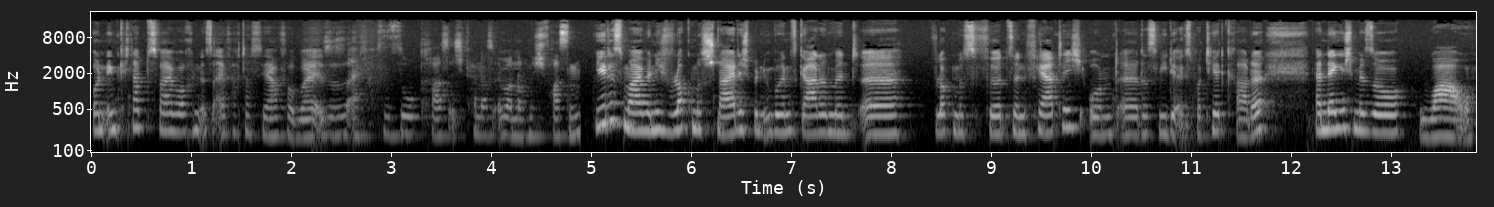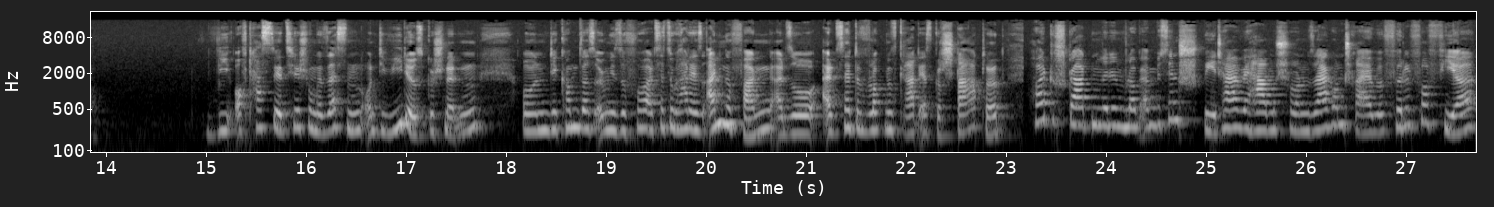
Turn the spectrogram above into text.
und in knapp zwei Wochen ist einfach das Jahr vorbei. Es ist einfach so krass, ich kann das immer noch nicht fassen. Jedes Mal, wenn ich Vlogmas schneide, ich bin übrigens gerade mit äh, Vlogmas 14 fertig und äh, das Video exportiert gerade, dann denke ich mir so, wow, wie oft hast du jetzt hier schon gesessen und die Videos geschnitten und dir kommt das irgendwie so vor, als hättest du gerade erst angefangen, also als hätte Vlogmas gerade erst gestartet. Heute starten wir den Vlog ein bisschen später. Wir haben schon sage und schreibe Viertel vor vier.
